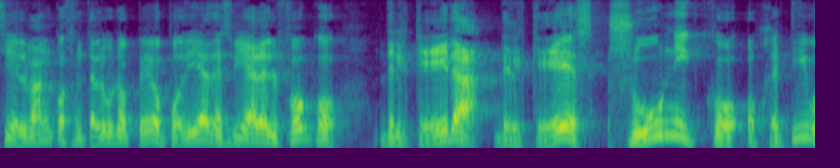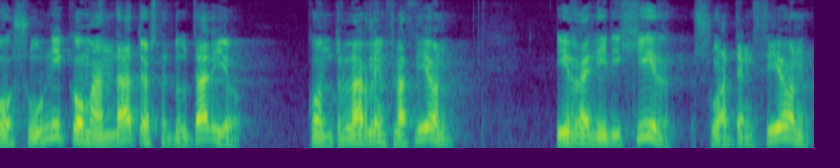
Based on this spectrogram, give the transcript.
Si el Banco Central Europeo podía desviar el foco del que era, del que es su único objetivo, su único mandato estatutario, controlar la inflación, y redirigir su atención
